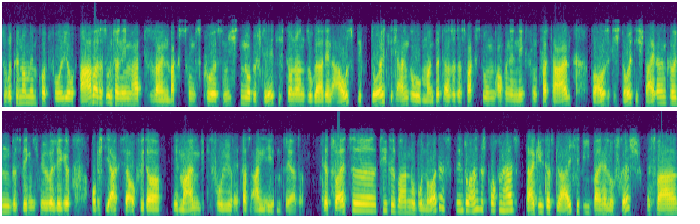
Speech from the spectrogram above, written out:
zurückgenommen im Portfolio. Aber das Unternehmen hat seinen Wachstumskurs nicht nur bestätigt, sondern sogar den Ausblick deutlich angehoben. Man wird also das Wachstum auch in den nächsten Quartalen voraussichtlich deutlich steigern können, weswegen ich mir überlege, ob ich die Aktie auch wieder in meinem Wikifolio etwas anheben werde. Der zweite Titel war Novo Nordisk, den du angesprochen hast. Da gilt das Gleiche wie bei HelloFresh. Es war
